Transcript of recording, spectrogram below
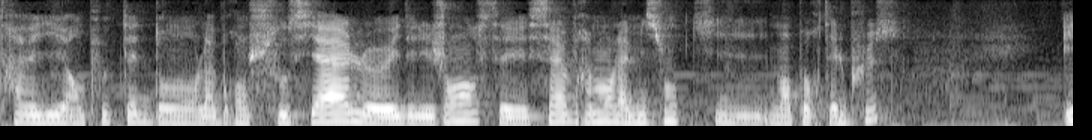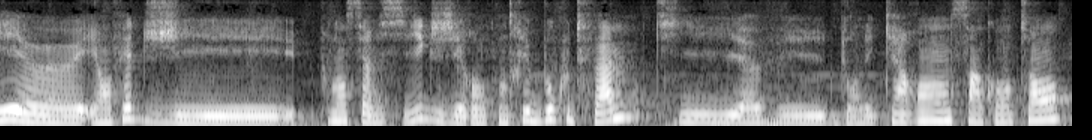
travailler un peu peut-être dans la branche sociale, euh, aider les gens, c'est ça vraiment la mission qui m'importait le plus. Et, euh, en fait, pendant ce service civique, j'ai rencontré beaucoup de femmes qui avaient dans les 40, 50 ans,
